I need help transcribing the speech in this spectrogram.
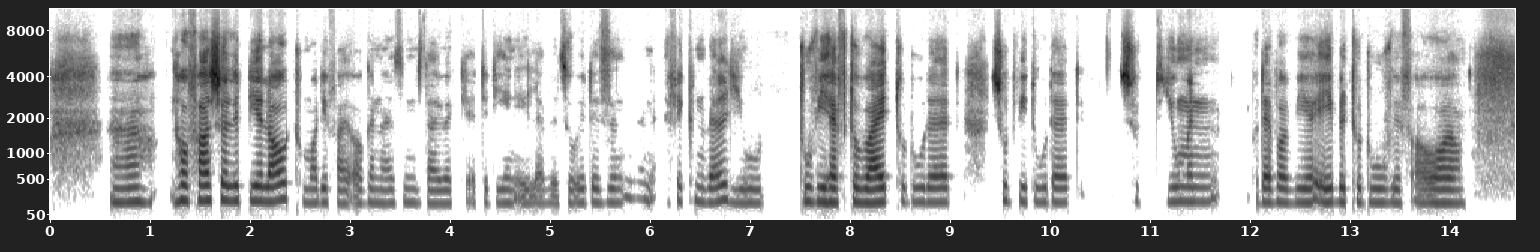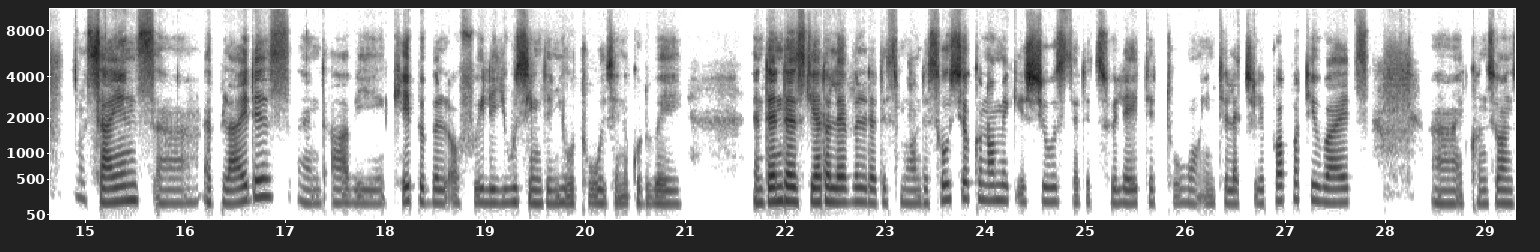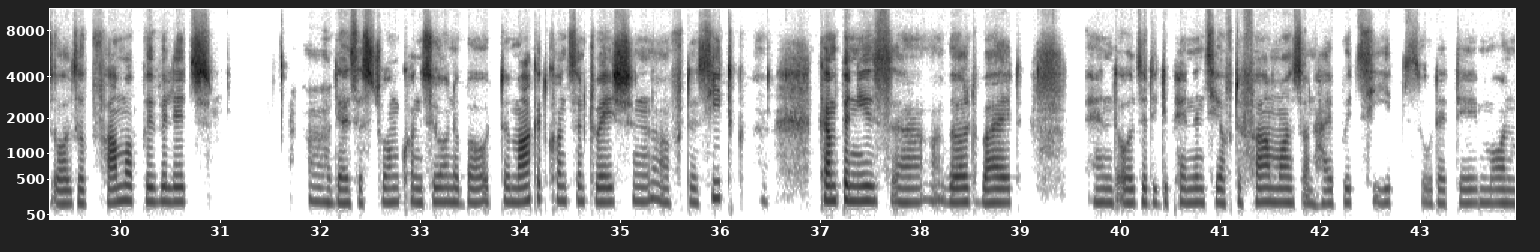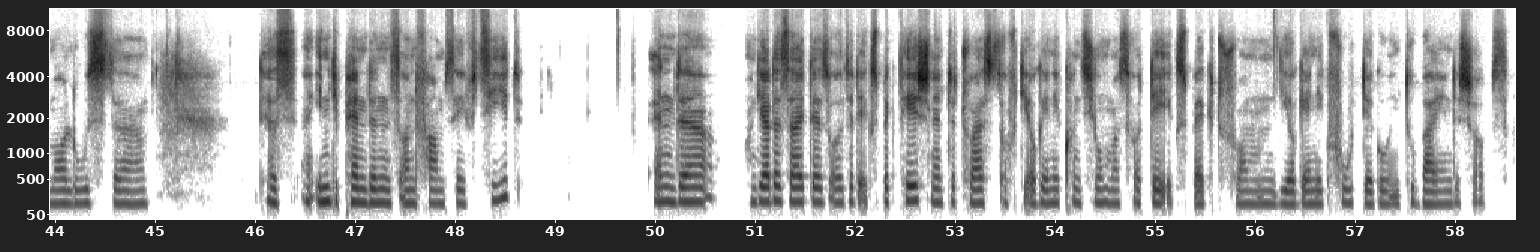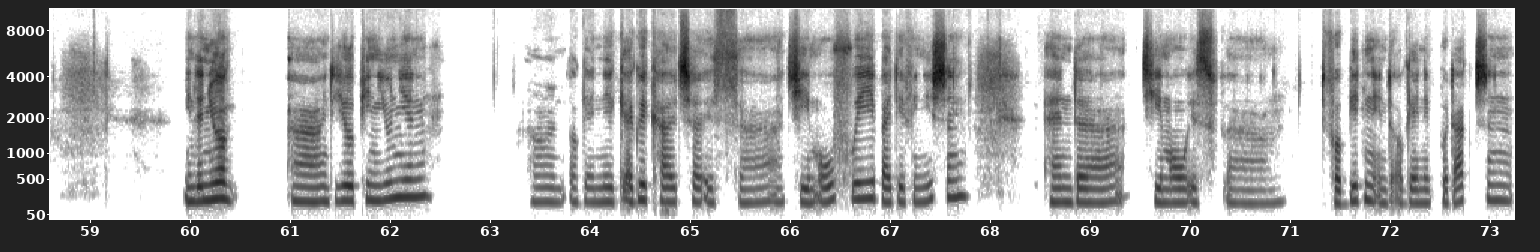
uh, how far shall it be allowed to modify organisms directly at the DNA level. So it is an, an ethical value. Do we have the right to do that? Should we do that? Should human, whatever we are able to do with our science, uh, apply this? And are we capable of really using the new tools in a good way? And then there's the other level that is more on the socioeconomic issues that it's related to intellectual property rights. Uh, it concerns also farmer privilege. Uh, there's a strong concern about the market concentration of the seed companies uh, worldwide and also the dependency of the farmers on hybrid seed so that they more and more lose the, there's independence on farm safe seed. And uh, on the other side, there's also the expectation and the trust of the organic consumers, what they expect from the organic food they're going to buy in the shops. In the new, uh, in the European Union, uh, organic agriculture is uh, GMO free by definition, and uh, GMO is um, forbidden in the organic production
